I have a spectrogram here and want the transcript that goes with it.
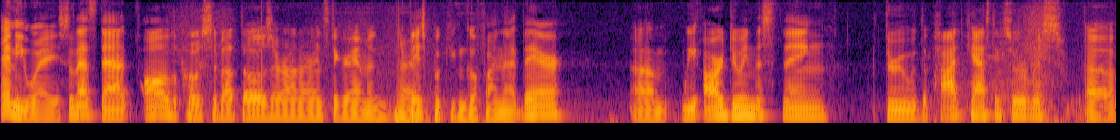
Anyway, so that's that. All of the posts about those are on our Instagram and All right. Facebook. You can go find that there. Um, we are doing this thing through the podcasting service, uh,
